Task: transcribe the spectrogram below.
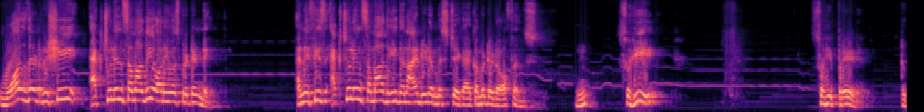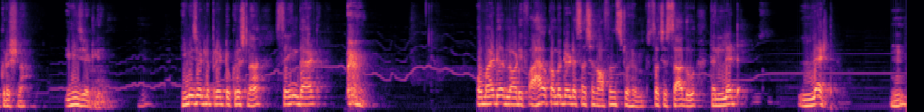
was that Rishi actually in Samadhi or he was pretending? And if he's actually in Samadhi, then I did a mistake, I committed an offense. Hmm? So he so he prayed to Krishna immediately. He immediately prayed to Krishna, saying that, Oh my dear Lord, if I have committed such an offense to him, such a sadhu, then let let hmm,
